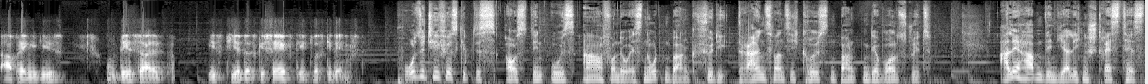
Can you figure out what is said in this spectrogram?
abhängig ist. Und deshalb ist hier das Geschäft etwas gedämpft. Positives gibt es aus den USA von der US-Notenbank für die 23 größten Banken der Wall Street. Alle haben den jährlichen Stresstest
